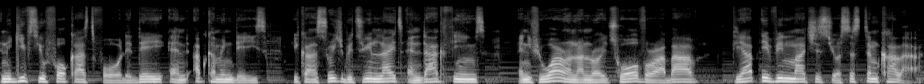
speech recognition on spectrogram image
and it gives you forecast for the day and upcoming days. You can switch between light and dark themes, and if you are on Android 12 or above, the app even matches your system color.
